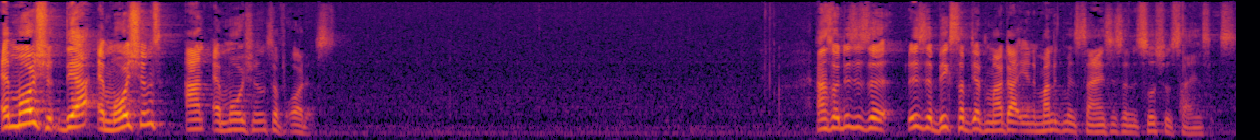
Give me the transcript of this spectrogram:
emotion, their emotions and emotions of others. And so this is a this is a big subject matter in management sciences and the social sciences.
